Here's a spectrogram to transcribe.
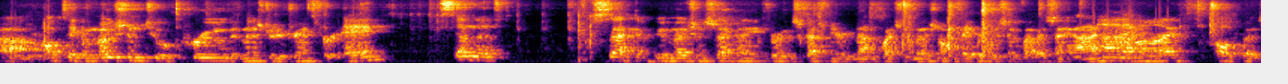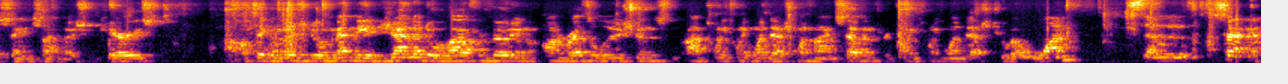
Uh, I'll take a motion to approve administrative transfer A. So moved. Second. We have motion second, any further discussion here, none, question on motion, all in favor, please signify by saying aye. Aye. Aye. All opposed, same sign, motion carries. I'll take a motion to amend the agenda to allow for voting on resolutions, uh, twenty twenty-one one nine seven through twenty twenty-one two oh one. So moved. Second.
